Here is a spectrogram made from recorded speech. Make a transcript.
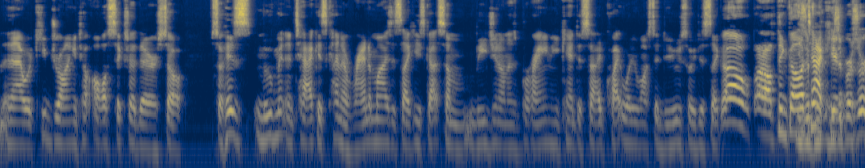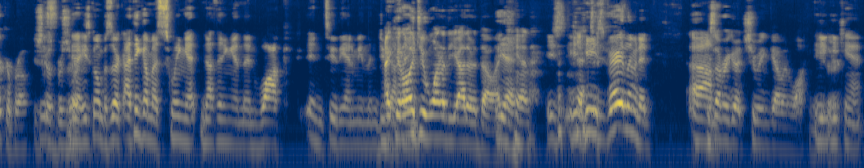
And then I would keep drawing until all six are there. So, so his movement and attack is kind of randomized. It's like he's got some legion on his brain. He can't decide quite what he wants to do. So he just like, oh, I think I'll he's attack a, he's here. a berserker, bro. He just He's- goes berserk. Yeah, he's going berserk. I think I'm gonna swing at nothing and then walk into the enemy and then do. I can only do one or the other, though. I Yeah. can't. He's he, he's very limited. Um, he's not very good at chewing gum and walking. he, he can't.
